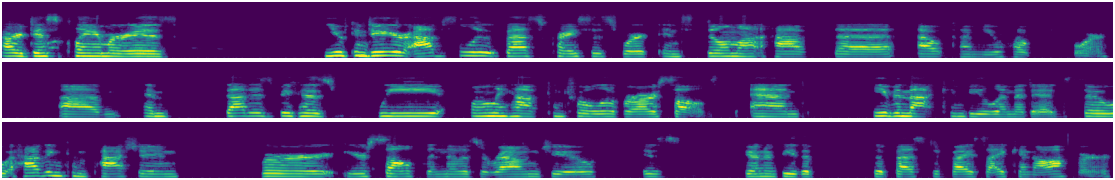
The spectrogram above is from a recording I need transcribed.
our disclaimer is you can do your absolute best crisis work and still not have the outcome you hoped for. Um, and that is because we only have control over ourselves and even that can be limited so having compassion for yourself and those around you is going to be the the best advice i can offer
